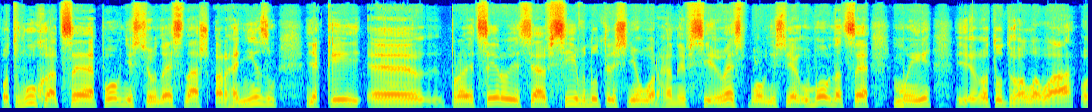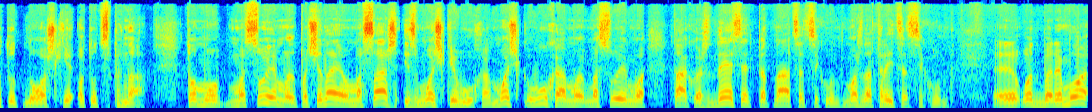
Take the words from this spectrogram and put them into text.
От вуха це повністю весь наш організм, який е, проєцирується всі внутрішні органи, всі весь повністю. Умовно, це ми, отут голова, отут ножки, отут спина. Тому масуємо, починаємо масаж із мочки вуха. Мочку вуха ми масуємо також 10-15 секунд, можна 30 секунд. Е, От беремо,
